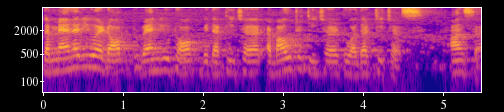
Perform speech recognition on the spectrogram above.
The manner you adopt when you talk with a teacher about a teacher to other teachers. Answer.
